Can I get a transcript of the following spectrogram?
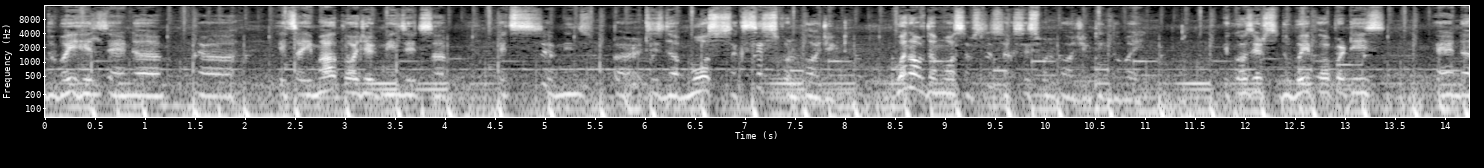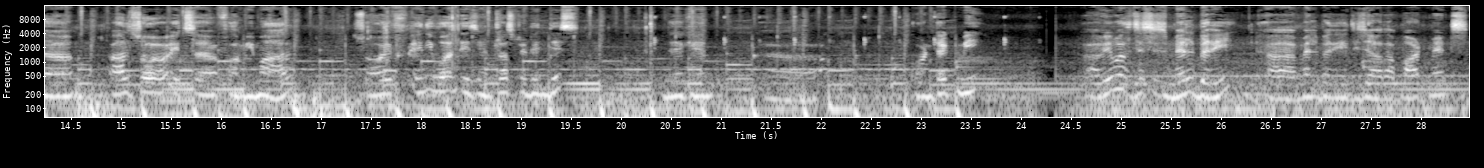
Dubai Hills, and uh, uh, it's a Emaar project. Means it's uh, it's it means uh, it is the most successful project, one of the most successful project in Dubai, because it's Dubai properties, and uh, also it's uh, from Emaar. So if anyone is interested in this, they can contact me uh, viewers this is Mulberry Mulberry these are apartments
